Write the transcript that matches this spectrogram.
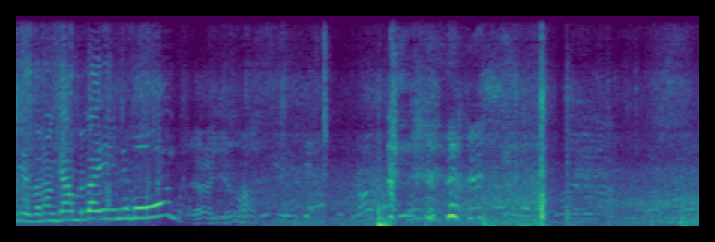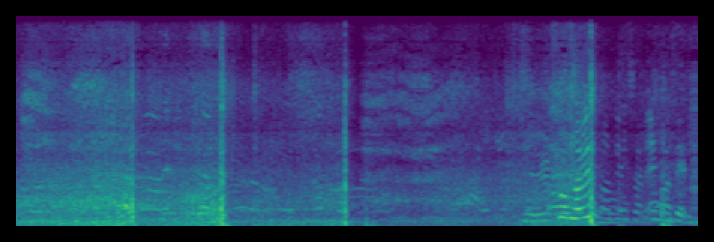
Leder de gamla in i mål? Till.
